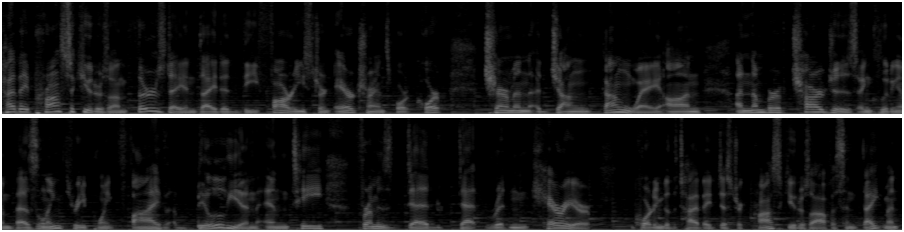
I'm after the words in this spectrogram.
Taipei prosecutors on Thursday indicted the Far Eastern Air Transport Corp chairman Zhang Gangwei on a number of charges, including embezzling 3.5 billion NT from his dead debt-ridden carrier. According to the Taipei District Prosecutor's Office indictment,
